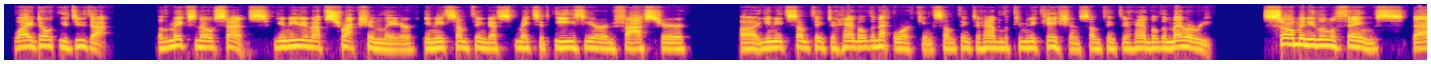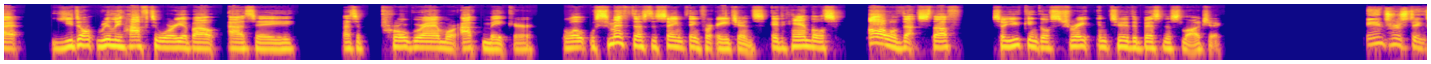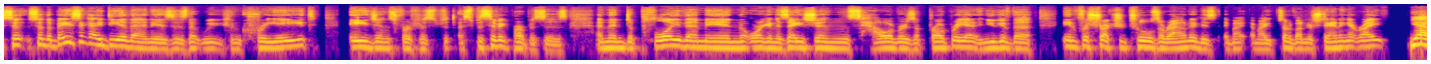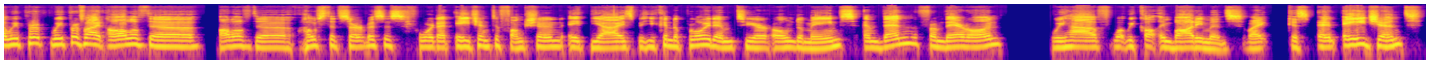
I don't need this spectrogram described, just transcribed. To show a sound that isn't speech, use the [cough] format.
Why don't you do that? Well, it makes no sense. You need an abstraction layer. You need something that makes it easier and faster. Uh, you need something to handle the networking, something to handle the communication, something to handle the memory. So many little things that you don't really have to worry about as a, as a program or app maker. Well, Smyth does the same thing for agents. It handles all of that stuff. So you can go straight into the business logic. Interesting. So, so the basic idea then is is that we can create agents for sp- specific purposes and then deploy them in organizations however is appropriate, and you give the infrastructure tools around it. Is am I am I sort of understanding it right? Yeah, we pro- we provide all of the all of the hosted services for that agent to function, APIs, but you can deploy them to your own domains, and then from there on, we have what we call embodiments, right? Because an agent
